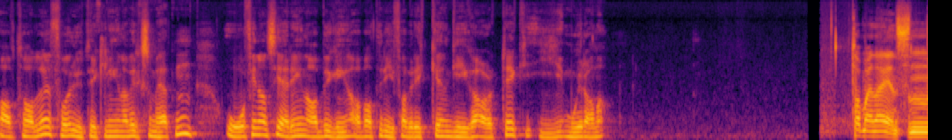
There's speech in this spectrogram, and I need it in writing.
avtale for utviklingen av virksomheten og finansieringen av bygging av batterifabrikken Giga Arctic i Mo i Rana. Tom Einar Jensen,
